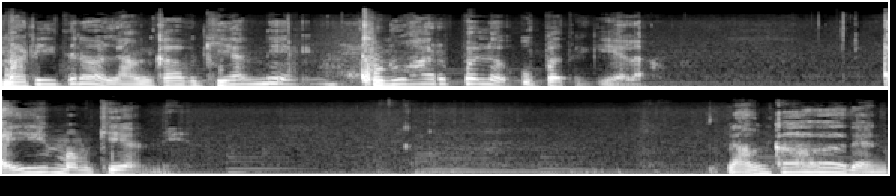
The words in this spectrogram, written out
මට හිතනවා ලංකාව කියන්නේ කුණුහර්පල උපත කියලා. ඇයි මම කියන්නේ? ලංකාව දැන්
